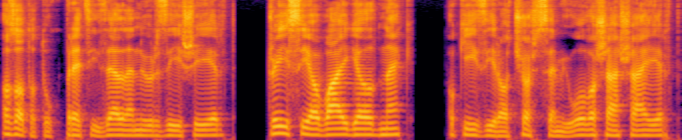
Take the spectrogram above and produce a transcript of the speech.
az adatok precíz ellenőrzéséért, Tracia Weigeldnek, a kézirat szemű olvasásáért,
